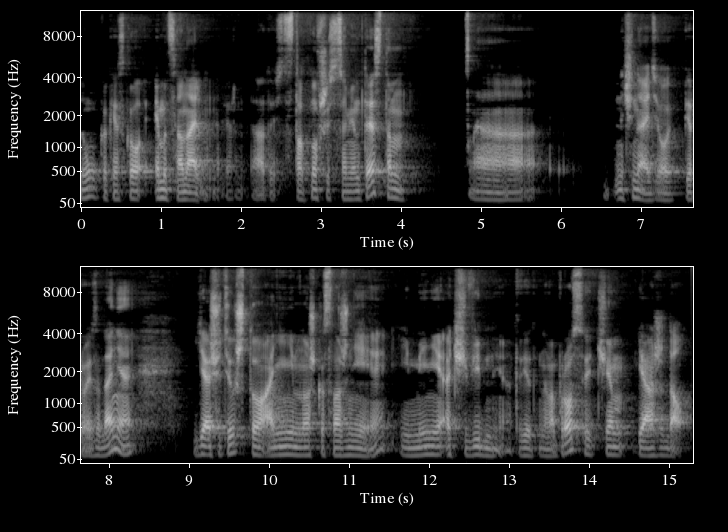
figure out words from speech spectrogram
ну, как я сказал, эмоционально, наверное. Да? То есть, столкнувшись с самим тестом, а, начиная делать первое задание, я ощутил, что они немножко сложнее и менее очевидные ответы на вопросы, чем я ожидал.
